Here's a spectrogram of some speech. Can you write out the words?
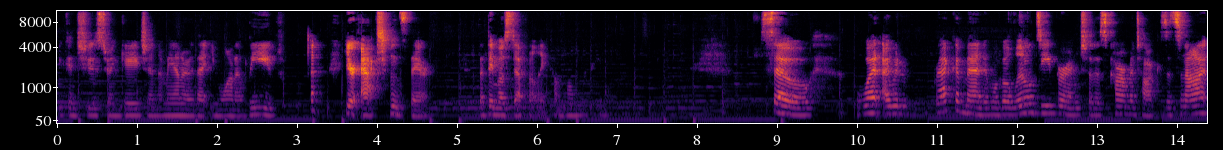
you can choose to engage in a manner that you want to leave your actions there, but they most definitely come home with you. So, what I would recommend, and we'll go a little deeper into this karma talk because it's not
